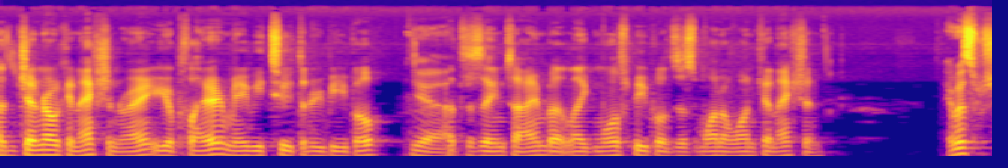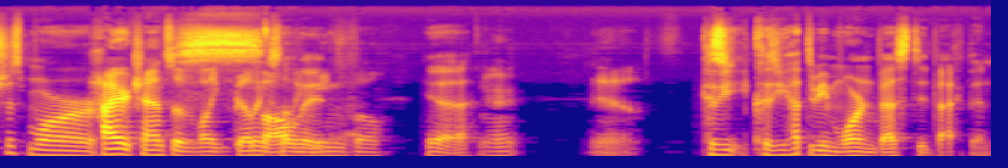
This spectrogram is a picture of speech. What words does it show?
a general connection, right? You're a player, maybe two, three people Yeah. at the same time, but like most people, just one on one connection. It was just more Higher chance of like building Solid. something meaningful. yeah. Right? Yeah, Cuz you cuz you had to be more invested back then.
